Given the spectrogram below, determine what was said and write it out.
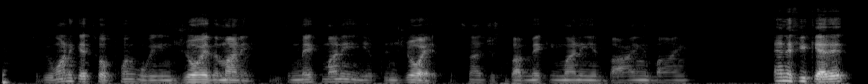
So we want to get to a point where we enjoy the money. You can make money and you have to enjoy it. It's not just about making money and buying and buying. And if you get it,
